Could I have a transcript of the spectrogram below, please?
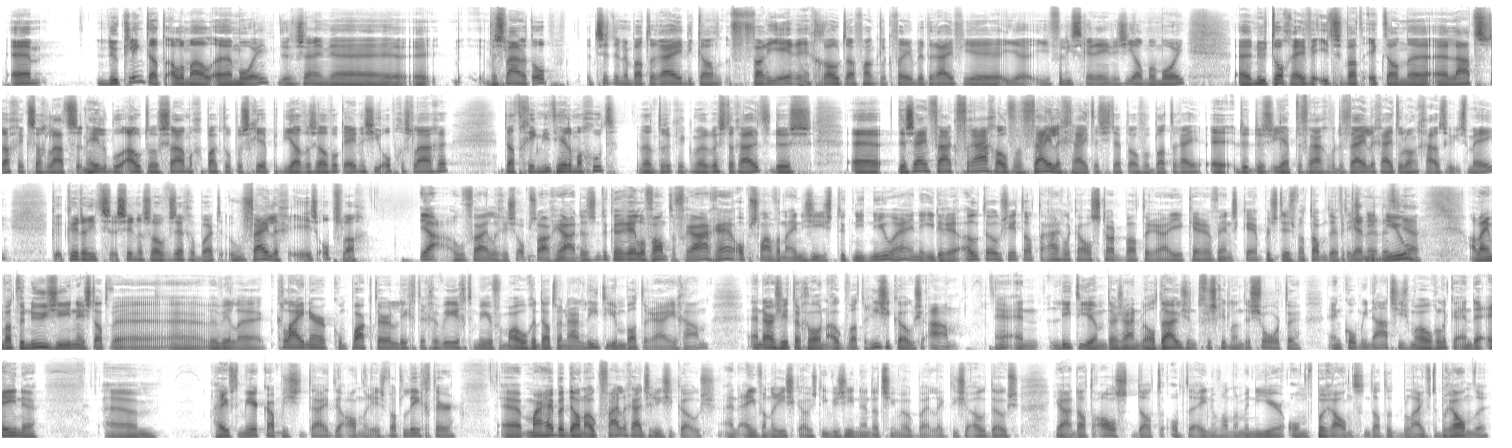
Um, nu klinkt dat allemaal uh, mooi. Dus we, zijn, uh, uh, we slaan het op het zit in een batterij die kan variëren in grootte afhankelijk van je bedrijf. Je, je, je verliest geen energie, allemaal mooi. Uh, nu toch even iets wat ik dan uh, laatst zag. Ik zag laatst een heleboel auto's samengepakt op een schip. Die hadden zelf ook energie opgeslagen. Dat ging niet helemaal goed. En dan druk ik me rustig uit. Dus er zijn vaak vragen over veiligheid als je het hebt over batterij. Dus je hebt de vraag over de veiligheid. Hoe lang gaat zoiets mee? Kun, kun je daar iets zinnigs over zeggen, Bart? Hoe veilig is opslag? Ja, hoe veilig is opslag? Ja, dat is natuurlijk een relevante vraag. Hè. Opslaan van energie is natuurlijk niet nieuw. Hè. In iedere auto zit dat eigenlijk al. Startbatterijen, caravans, campers. Dus wat dat betreft is het niet nieuw. ja. Alleen wat we nu zien is dat we, eh, we willen kleiner, compacter, lichter gewicht, meer vermogen. Dat we naar lithiumbatterijen gaan. En daar zitten gewoon ook wat risico's aan. En lithium, daar zijn wel duizend verschillende soorten en combinaties mogelijk. En de ene... ehm, heeft meer capaciteit, de andere is wat lichter. Eh, maar hebben dan ook veiligheidsrisico's. En een van de risico's die we zien, en dat zien we ook bij elektrische auto's, ja, dat als dat op de een of andere manier ontbrandt, dat het blijft branden.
